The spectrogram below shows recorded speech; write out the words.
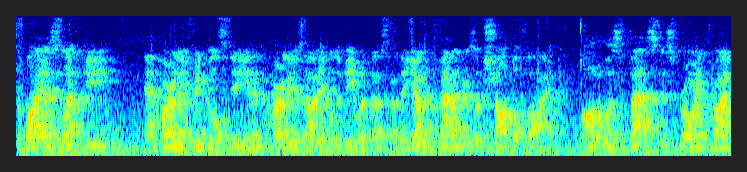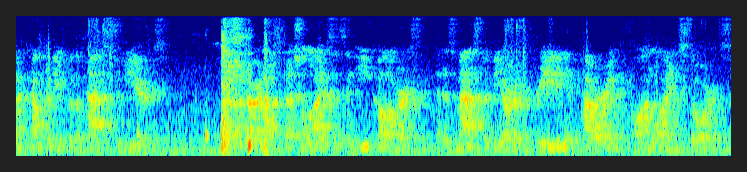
Tobias Lutke and Harley Finkelstein, and Harley is not able to be with us, are the young founders of Shopify, Ottawa's fastest growing private company for the past two years. Startup specializes in e-commerce and has mastered the art of creating and powering online stores.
